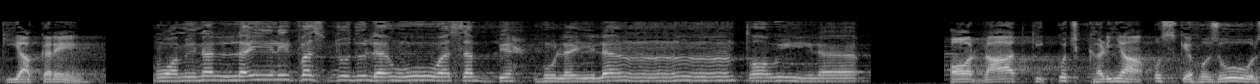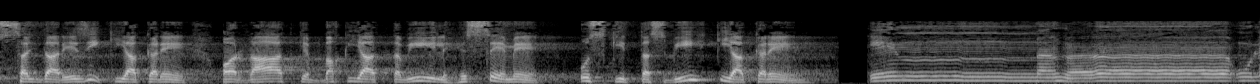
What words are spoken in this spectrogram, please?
کیا کریں۔ وَمِنَ اللَّيْلِ فَاسْجُدْ لَهُ وَسَبِّحْهُ لَيْلًا طَوِيلًا. اور رات کی کچھ گھڑیاں اس کے حضور سجدہ ریزی کیا کریں اور رات کے بقیہ طویل حصے میں اس کی تسبیح کیا کریں۔ يحبون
